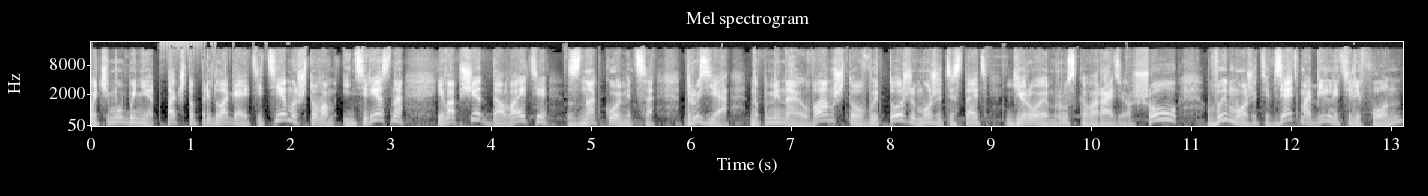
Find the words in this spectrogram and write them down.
Почему бы нет? Так что предлагайте темы, что вам интересно, и вообще давайте знакомиться. Друзья, напоминаю вам, что вы тоже можете стать героем русского радиошоу. Вы можете взять мобильный телефон,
